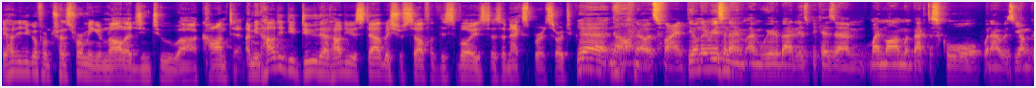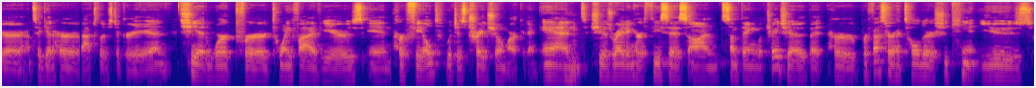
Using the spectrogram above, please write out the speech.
how did you go from transforming your knowledge into uh, content? I mean, how did you do that? How do you establish yourself as this voice as an expert? Sorry to. Yeah, no, no, it's fine. The only reason I'm I'm weird about it is because um, my mom went back to school when I was younger to get her bachelor's degree. And she had worked for 25 years in her field, which is trade show marketing. And mm-hmm. she was writing her thesis on something with trade shows, but her professor had told her she can't use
